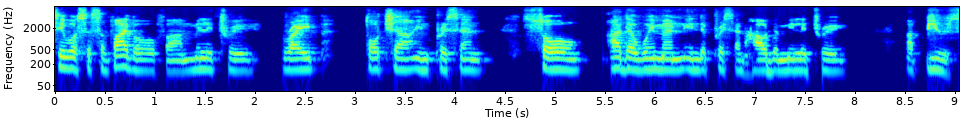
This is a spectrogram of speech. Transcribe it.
She was a survivor of uh, military rape, torture in prison, saw other women in the prison, how the military abuse,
